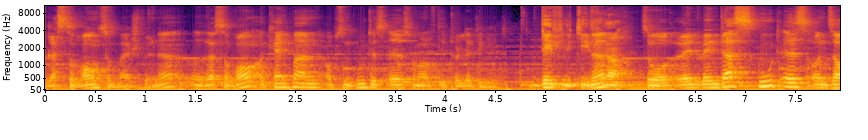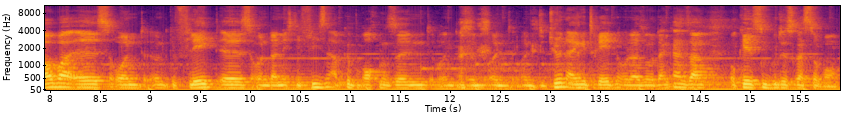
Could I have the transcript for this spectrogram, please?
Restaurant zum Beispiel. Ne? Ein Restaurant erkennt man, ob es ein gutes ist, wenn man auf die Toilette geht. Definitiv, Ne? ja. So, wenn, wenn das gut ist und sauber ist und, und gepflegt ist und dann nicht die Fliesen abgebrochen sind und, und, und, und die Türen eingetreten oder so, dann kann man sagen, okay, ist ein gutes Restaurant.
